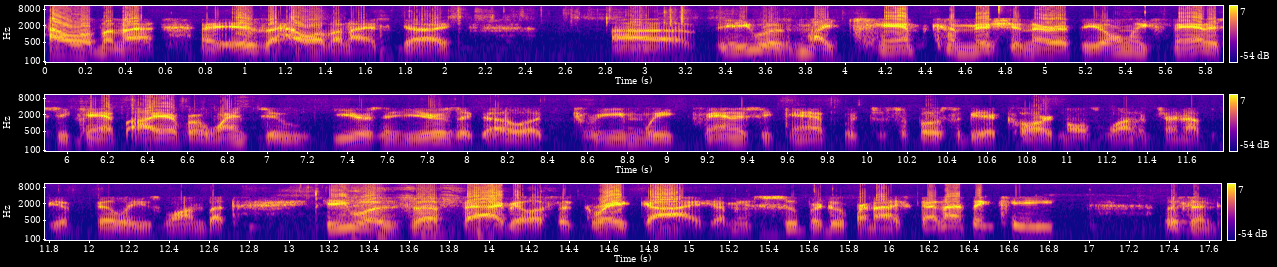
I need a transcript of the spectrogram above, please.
hell of a nice, is a hell of a nice guy. Uh, he was my camp commissioner at the only fantasy camp I ever went to years and years ago, a Dream Week fantasy camp, which was supposed to be a Cardinals one. It turned out to be a Phillies one, but he was uh, fabulous, a great guy. I mean, super duper nice guy. And I think he, listen,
